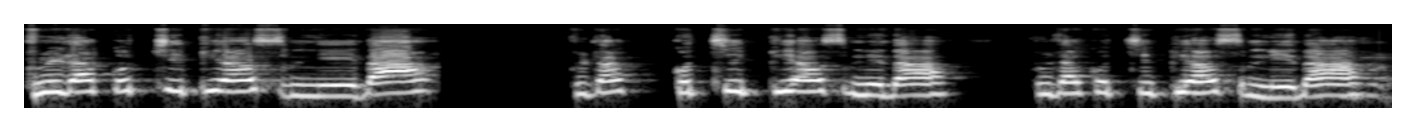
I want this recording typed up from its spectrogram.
불닭꽃이 피었습니다. 불닭꽃이 피었습니다. 불닭꽃이 피었습니다.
